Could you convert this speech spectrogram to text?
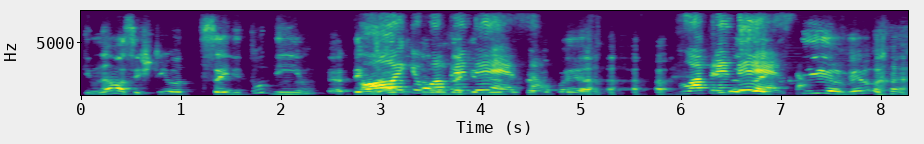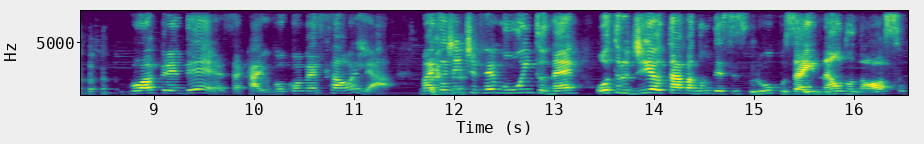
que não assistiu, eu sei de tudinho. Tem Olha que eu vou aprender essa. Vou aprender essa. Tudinho, viu? Vou aprender essa, Caio. Vou começar a olhar. Mas a gente vê muito, né? Outro dia eu estava num desses grupos aí, não no nosso,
